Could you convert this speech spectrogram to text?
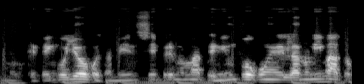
como los que tengo yo, pues también siempre me he mantenido un poco en el anonimato,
